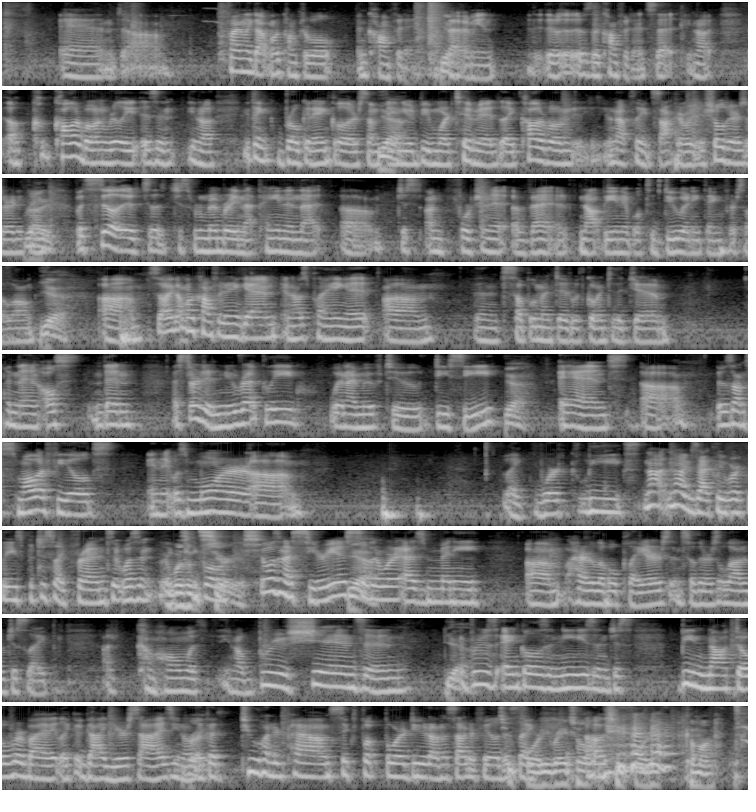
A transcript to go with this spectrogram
and um, finally got more comfortable and confident. Yeah. That, I mean, it was the confidence that you know a c- collarbone really isn't you know you think broken ankle or something Yeah. you'd be more timid like collarbone you're not playing soccer with your shoulders or anything Right. but still it's just just remembering that pain and that um, just unfortunate event of not being able to do anything for so long Yeah. so I got more confident again, and I was playing it. Um, then supplemented with going to the gym, and then also then I started a new rec league when I moved to DC, Yeah. and um, it was on smaller fields, and it was more um, like work leagues. Not not exactly work leagues, but just like friends. It wasn't. Like, wasn't serious. It wasn't as serious, Yeah. so there weren't as many um, higher level players, and so there was a lot of just like I'd come home with you know bruised shins and Yeah. bruised ankles and knees, and just being knocked over by like a guy your size, you know, like a two hundred pound, six foot four dude on the soccer field, just like 240, Rachel. Oh. 240. Come on.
